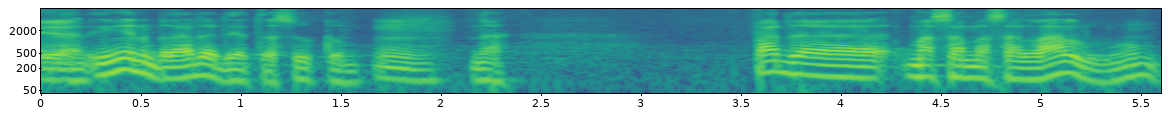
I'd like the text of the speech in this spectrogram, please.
iya. dan ingin berada di atas hukum. Hmm. Nah, pada masa-masa lalu,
